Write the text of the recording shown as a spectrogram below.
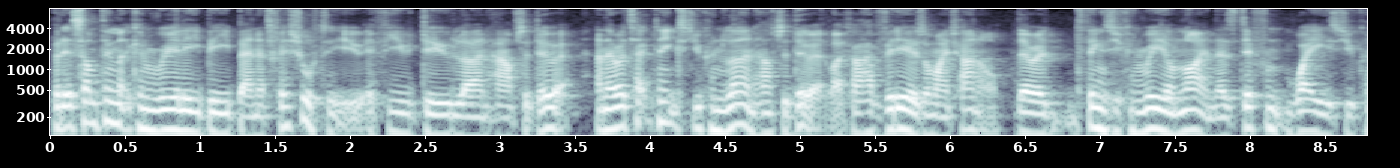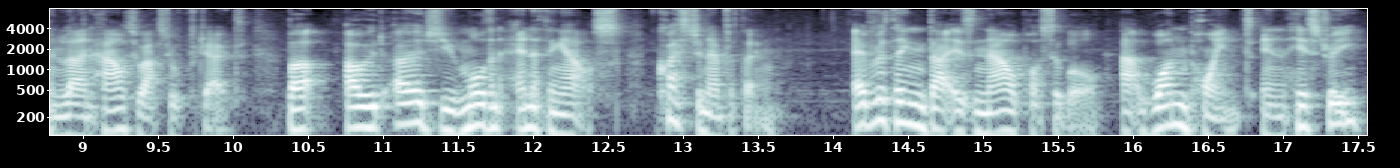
but it's something that can really be beneficial to you if you do learn how to do it. And there are techniques you can learn how to do it. Like I have videos on my channel. There are things you can read online. There's different ways you can learn how to astral project. But I would urge you more than anything else, question everything. Everything that is now possible at one point in history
